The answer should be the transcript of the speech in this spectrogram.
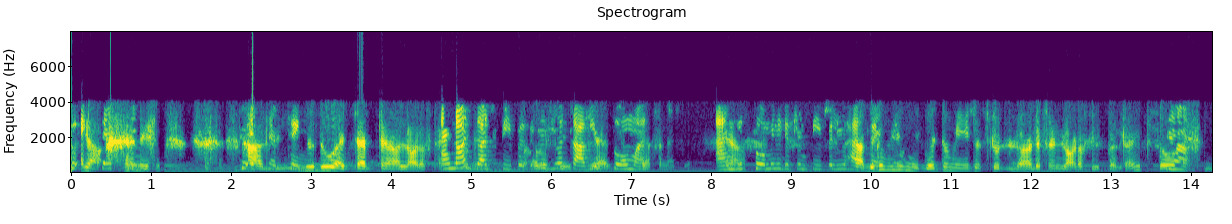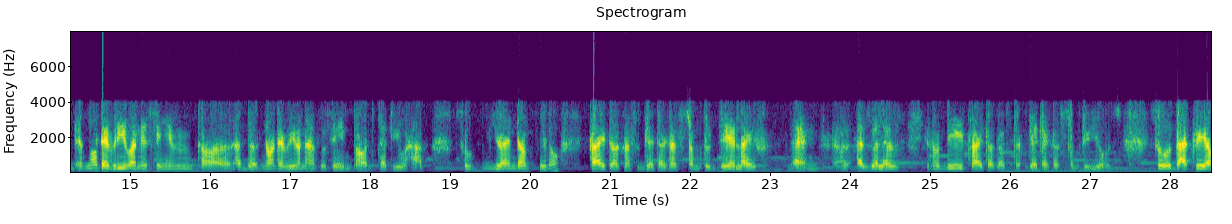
to accept yeah To ah, accept you things. you do accept a lot of things and I not mean, judge people because you are obviously, traveling yes, so much definitely and yeah. with so many different people you have Yeah, because friends you meet- get to meet to uh, different lot of people, right? So Yeah. uh, not everyone is same. Th- uh, not everyone has the same thoughts that you have. So you end up, you know, try to get accustomed to their life, and uh, as well as you know they try to get accustomed to yours. So that way, a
